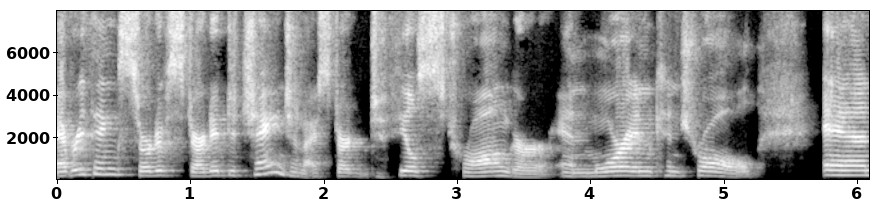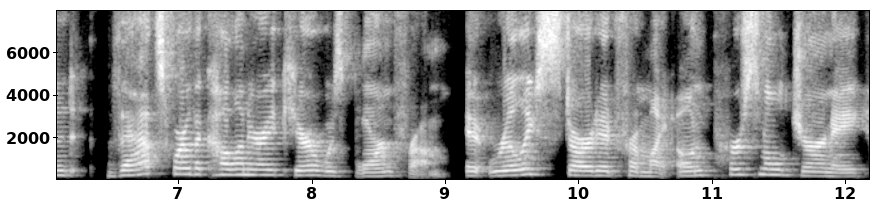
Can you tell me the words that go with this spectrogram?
everything sort of started to change, and I started to feel stronger and more in control. And that's where the culinary cure was born from. It really started from my own personal journey,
